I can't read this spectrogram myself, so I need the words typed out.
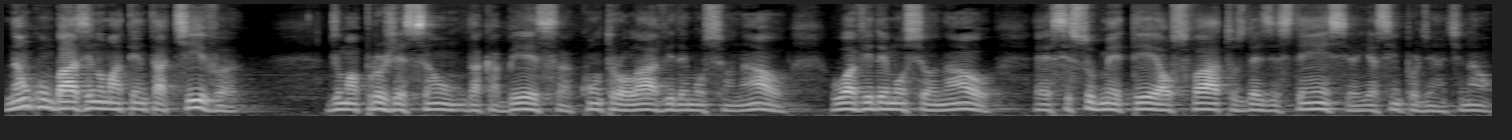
Não com base numa tentativa de uma projeção da cabeça, controlar a vida emocional, ou a vida emocional é, se submeter aos fatos da existência e assim por diante. Não.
